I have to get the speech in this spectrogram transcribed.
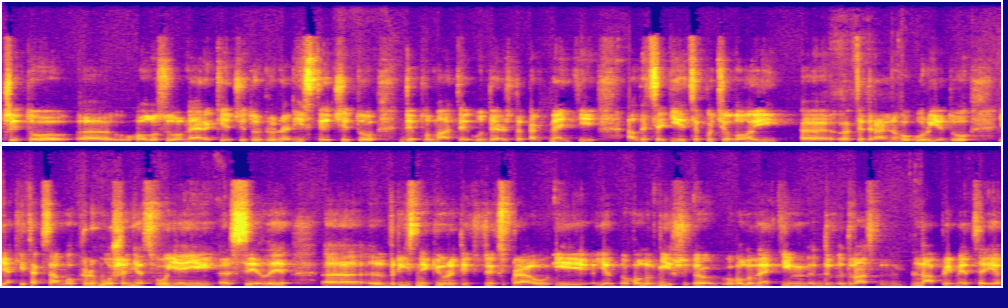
чи то е, Голосу Америки, чи то журналісти, чи то дипломати у держдепартаменті, але це діється по цілої е, федерального уряду, як і так само примушення своєї е, сили е, в різних юридичних справ. І е, головне втім, д- два напрями це є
